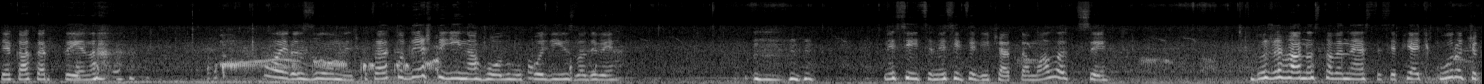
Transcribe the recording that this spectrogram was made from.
Яка картина. Ой, розумничка. Та куди ж ти їй на голову полізла, диви. Несіться, несіться, дівчатка, молодці. Дуже гарно стали нестися. П'ять курочок,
